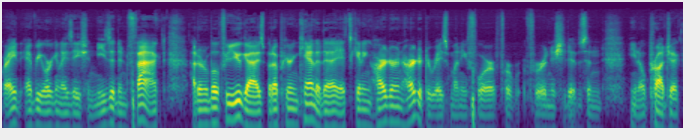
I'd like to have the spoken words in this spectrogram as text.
right? Every organization needs it. In fact, I don't know about for you guys, but up here in Canada, it's getting harder and harder to raise money for for for initiatives and you know project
